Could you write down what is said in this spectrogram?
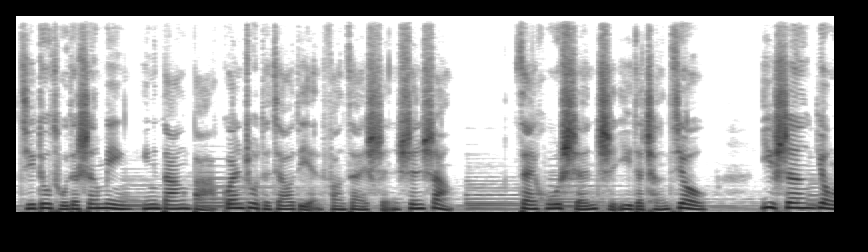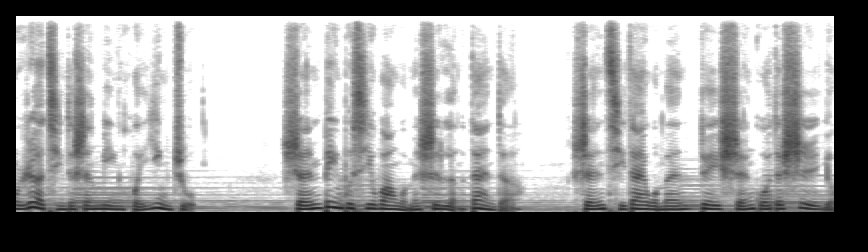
基督徒的生命应当把关注的焦点放在神身上，在乎神旨意的成就，一生用热情的生命回应主。神并不希望我们是冷淡的，神期待我们对神国的事有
